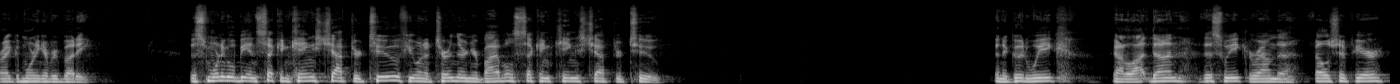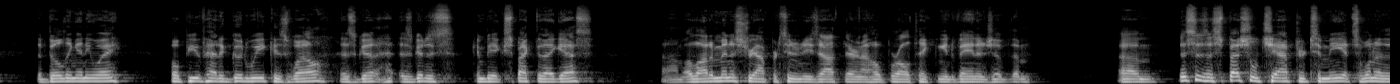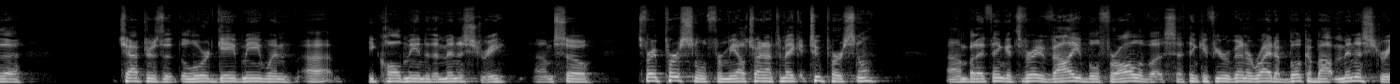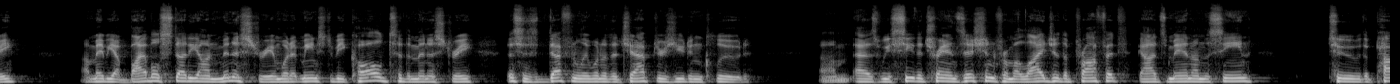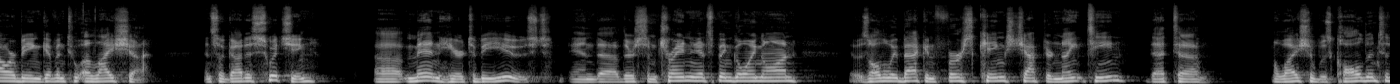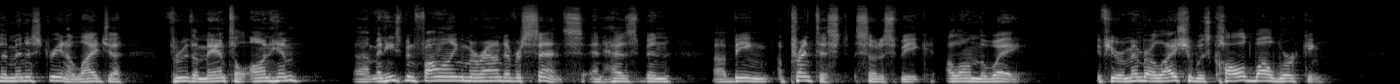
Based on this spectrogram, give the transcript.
All right, good morning, everybody. This morning we'll be in 2 Kings chapter 2. If you want to turn there in your Bible, 2 Kings chapter 2. Been a good week. Got a lot done this week around the fellowship here, the building anyway. Hope you've had a good week as well, as good as, good as can be expected, I guess. Um, a lot of ministry opportunities out there, and I hope we're all taking advantage of them. Um, this is a special chapter to me. It's one of the chapters that the Lord gave me when uh, He called me into the ministry. Um, so it's very personal for me. I'll try not to make it too personal, um, but I think it's very valuable for all of us. I think if you were going to write a book about ministry, uh, maybe a Bible study on ministry and what it means to be called to the ministry, this is definitely one of the chapters you'd include. Um, as we see the transition from Elijah the prophet, God's man on the scene, to the power being given to Elisha. And so God is switching uh, men here to be used. And uh, there's some training that's been going on. It was all the way back in 1 Kings chapter 19 that uh, Elisha was called into the ministry and Elijah threw the mantle on him. Um, and he's been following him around ever since and has been uh, being apprenticed, so to speak, along the way. If you remember, Elisha was called while working.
